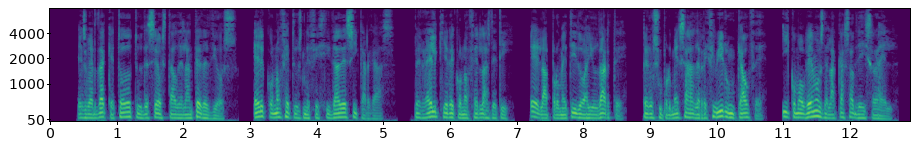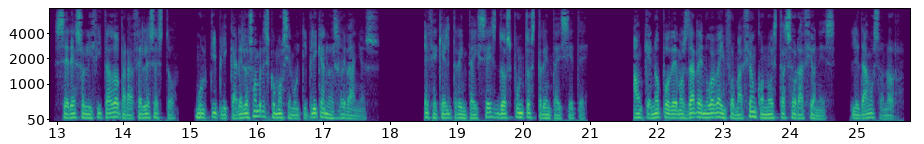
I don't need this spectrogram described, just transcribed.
Es verdad que todo tu deseo está delante de Dios, Él conoce tus necesidades y cargas, pero Él quiere conocerlas de ti, Él ha prometido ayudarte, pero su promesa ha de recibir un cauce, y como vemos de la casa de Israel, seré solicitado para hacerles esto, multiplicaré los hombres como se multiplican los rebaños. Ezequiel 36 2.37. Aunque no podemos darle nueva información con nuestras oraciones, le damos honor.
